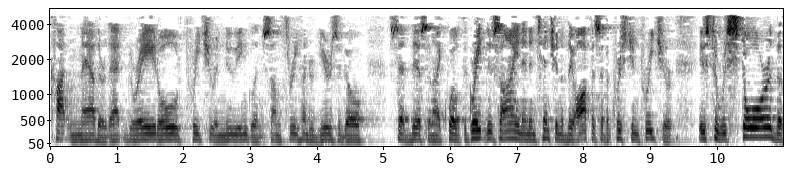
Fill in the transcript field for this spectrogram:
Cotton Mather, that great old preacher in New England some 300 years ago, said this, and I quote, The great design and intention of the office of a Christian preacher is to restore the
